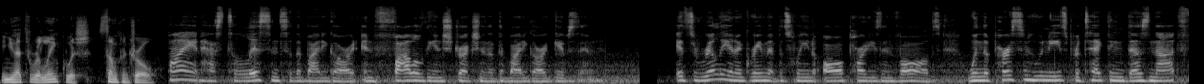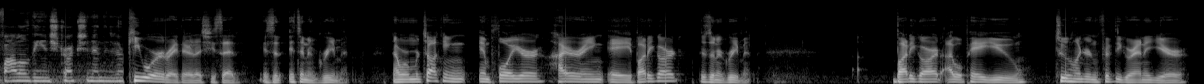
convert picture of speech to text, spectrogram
and you have to relinquish some control. Client has to listen to the bodyguard and follow the instruction that the bodyguard gives them. It's really an agreement between all parties involved. When the person who needs protecting does not follow the instruction and the key word right there that she said is it's an agreement. Now, when we're talking employer hiring a bodyguard, there's an agreement. Bodyguard, I will pay you 250 grand a year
